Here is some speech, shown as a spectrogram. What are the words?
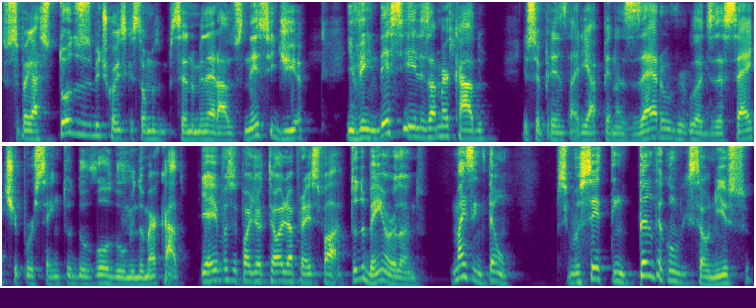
Se você pegasse todos os bitcoins que estão sendo minerados nesse dia e vendesse eles a mercado, isso representaria apenas 0,17% do volume do mercado. E aí você pode até olhar para isso e falar: tudo bem, Orlando, mas então, se você tem tanta convicção nisso,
